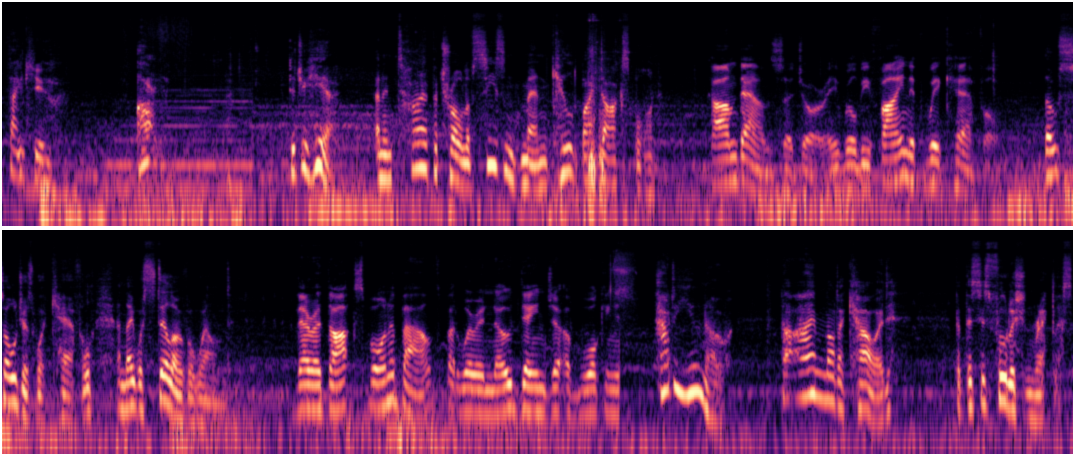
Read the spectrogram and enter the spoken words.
Thank you. Did you hear? An entire patrol of seasoned men killed by Darkspawn. Calm down, Sir Jory. We'll be fine if we're careful. Those soldiers were careful, and they were still overwhelmed. There are darkspawn about, but we're in no danger of walking... How do you know? I- I'm not a coward, but this is foolish and reckless.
